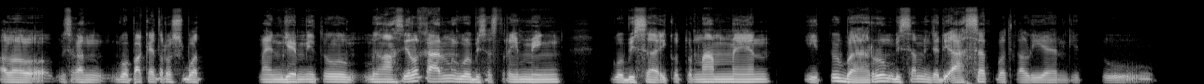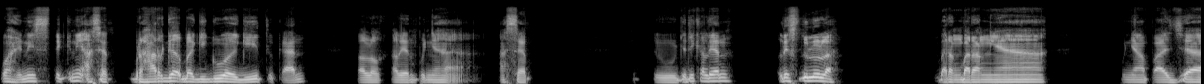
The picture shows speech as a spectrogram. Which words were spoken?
Kalau misalkan gue pakai terus buat main game itu menghasilkan gue bisa streaming gue bisa ikut turnamen itu baru bisa menjadi aset buat kalian gitu. Wah ini stick ini aset berharga bagi gue gitu kan. Kalau kalian punya aset gitu. Jadi kalian list dulu lah barang-barangnya punya apa aja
